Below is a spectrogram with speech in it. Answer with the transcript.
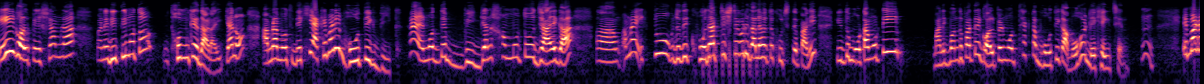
এই গল্পে এসে আমরা মানে রীতিমতো থমকে দাঁড়াই। কেন? আমরা দেখি একেবারে ভৌতিক দিক। হ্যাঁ এর মধ্যে বিজ্ঞানসম্মত জায়গা আমরা একটু যদি খোঁজার চেষ্টা করি তাহলে হয়তো খুঁজতে পারি। কিন্তু মোটামুটি মানিক বন্দ্যোপাধ্যায় গল্পের মধ্যে একটা ভৌতিক আবহ রেখেইছেন। হুম, এবার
